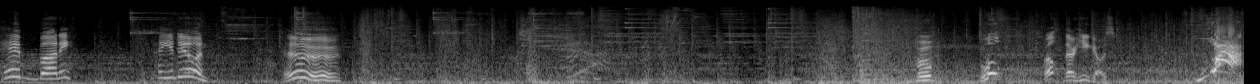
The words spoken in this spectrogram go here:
Hey, buddy. How you doing? Ooh. Boop. Whoop. Well, there he goes. Wah!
